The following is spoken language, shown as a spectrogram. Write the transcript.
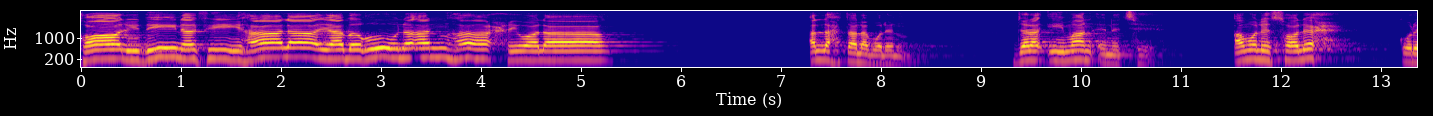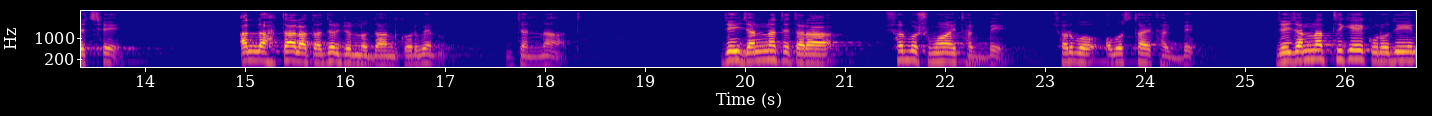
خالدين فيها لا يبغون عنها حولا আল্লাহ তালা বলেন যারা ঈমান এনেছে আমলে সলেহ করেছে আল্লাহ তালা তাদের জন্য দান করবেন জান্নাত যেই জান্নাতে তারা সর্বসময় থাকবে, সর্ব অবস্থায় থাকবে, যেই জান্নাত থেকে কোনো দিন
